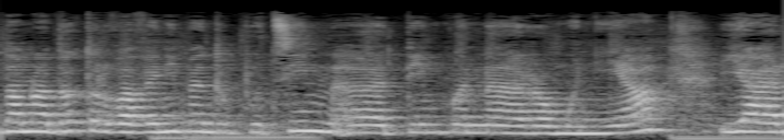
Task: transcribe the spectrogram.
Doamna doctor va veni pentru puțin uh, timp în uh, România, iar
